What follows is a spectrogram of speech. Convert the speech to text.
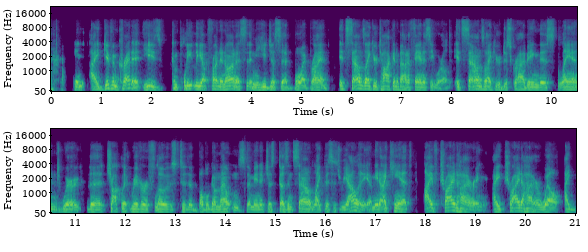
and I give him credit. He's completely upfront and honest. And he just said, boy, Brian, it sounds like you're talking about a fantasy world. It sounds like you're describing this land where the chocolate river flows to the bubblegum mountains. I mean, it just doesn't sound like this is reality. I mean, I can't, I've tried hiring, I try to hire well. I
